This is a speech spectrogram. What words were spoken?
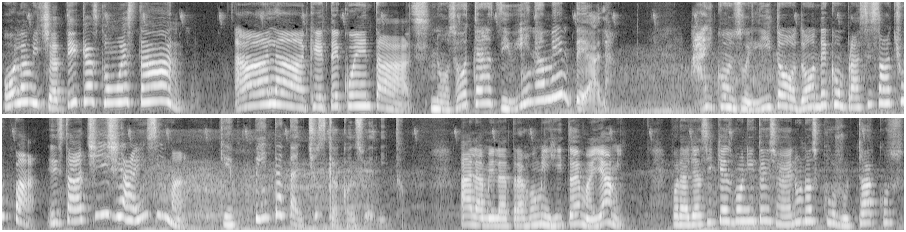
Hola, mis chaticas, ¿cómo están? Ala, ¿qué te cuentas? Nosotras divinamente, Ala. Ay, Consuelito, ¿dónde compraste esa chupa? Está chichaísima. Qué pinta tan chusca, Consuelito. Ala, me la trajo mi hijito de Miami. Por allá sí que es bonito y se ven unos currutacos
